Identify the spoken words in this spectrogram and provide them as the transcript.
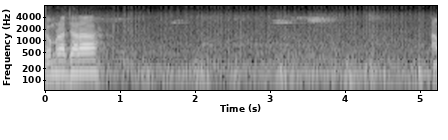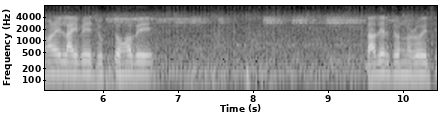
তোমরা যারা আমার এই লাইভে যুক্ত হবে, তাদের জন্য রয়েছে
